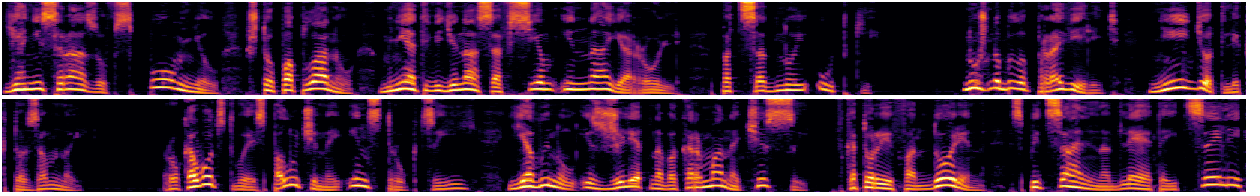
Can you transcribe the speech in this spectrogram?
я не сразу вспомнил, что по плану мне отведена совсем иная роль подсадной утки. Нужно было проверить, не идет ли кто за мной. Руководствуясь полученной инструкцией, я вынул из жилетного кармана часы, в которые Фандорин специально для этой цели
